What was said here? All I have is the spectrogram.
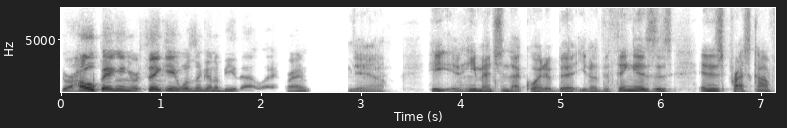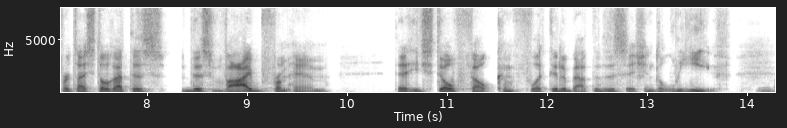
you're hoping and you're thinking it wasn't going to be that way, right? Yeah. He and he mentioned that quite a bit. You know, the thing is, is in his press conference, I still got this this vibe from him that he still felt conflicted about the decision to leave. Mm.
